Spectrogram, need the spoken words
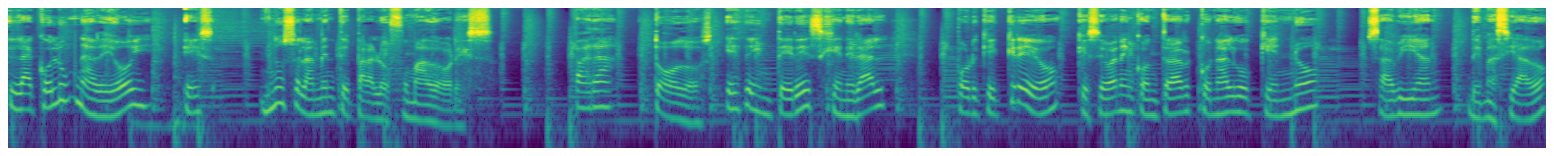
La columna de hoy es no solamente para los fumadores, para todos. Es de interés general porque creo que se van a encontrar con algo que no sabían demasiado,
